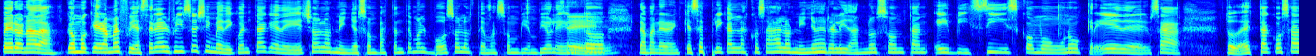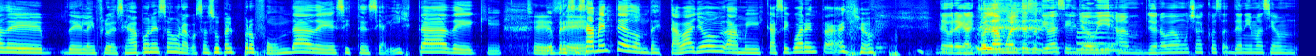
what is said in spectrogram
Pero nada, como que era, me fui a hacer el research y me di cuenta que de hecho los niños son bastante morbosos, los temas son bien violentos, Sí. la manera en que se explican las cosas a los niños en realidad no son tan ABCs como uno cree. de- o sea, toda esta cosa de, de la influencia japonesa es una cosa súper profunda, de existencialista, de que Sí, de sí. precisamente donde estaba yo a mis casi 40 años. De bregar con la muerte, eso te iba a decir. Yo vi, am, yo no veo muchas cosas de animación,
